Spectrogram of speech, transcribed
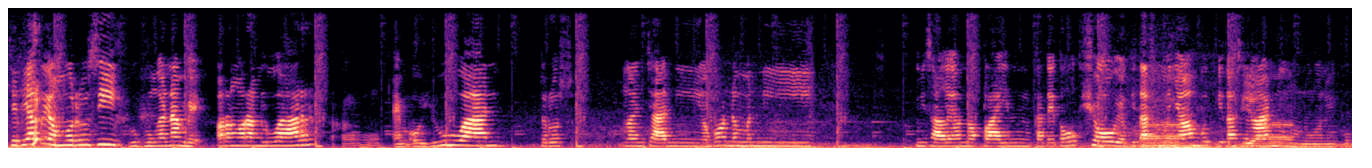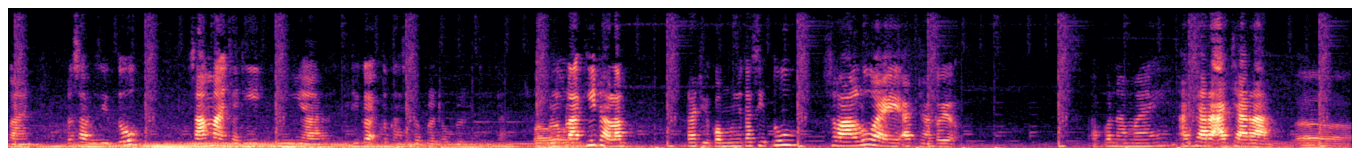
jadi aku yang ngurusi hubungan ambek orang-orang luar Oh. MOU-an terus ngancani apa nemeni misalnya ono klien kate talk show ya kita semua Ah, nyambut kita sih iya. anu ngono iku kan terus habis itu sama jadi penyiar jadi kayak tugas double double gitu kan Oh. belum lagi dalam radio komunitas itu selalu ae ada kayak apa namanya acara-acara Ah.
